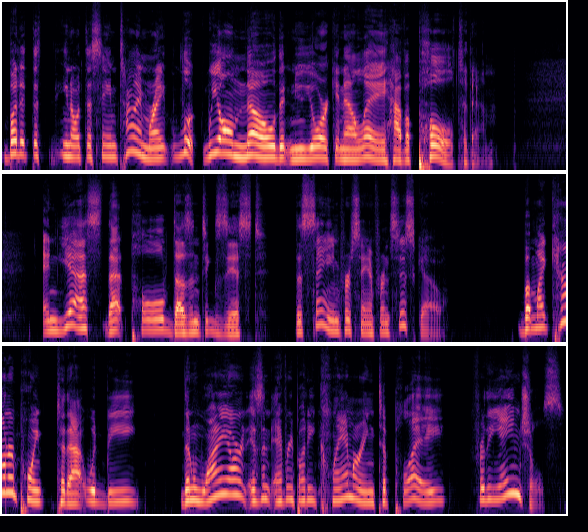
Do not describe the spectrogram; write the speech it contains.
But at the you know at the same time, right? Look, we all know that New York and LA have a pull to them. And yes, that pull doesn't exist the same for San Francisco. But my counterpoint to that would be then why aren't isn't everybody clamoring to play for the Angels?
